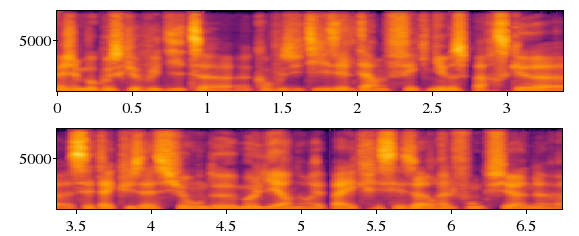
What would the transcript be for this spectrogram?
J'aime beaucoup ce que vous dites euh, quand vous utilisez le terme fake news parce que cette accusation de Molière n'aurait pas écrit ses œuvres, elle fonctionne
